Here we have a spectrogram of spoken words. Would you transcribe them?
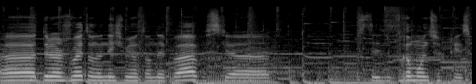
Euh, De la joie étant donné que je m'y attendais pas, parce que c'était vraiment une surprise.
